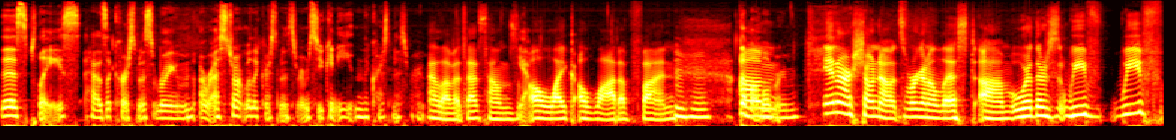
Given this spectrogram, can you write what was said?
this place has a Christmas room, a restaurant with a Christmas room, so you can eat in the Christmas room. I love it. That sounds Yeah. a, like a lot of fun. The Bubble Um, Room. In our show notes, we're going to list um, where there's we've we've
